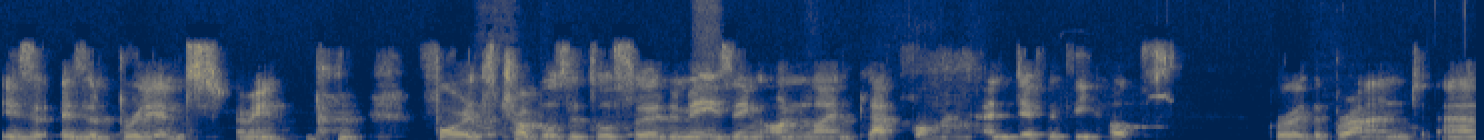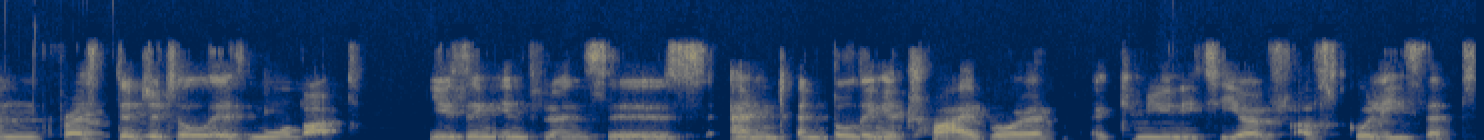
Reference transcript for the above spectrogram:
is is a brilliant. I mean, for its troubles, it's also an amazing online platform and, and definitely helps grow the brand. Um, for us, digital is more about using influencers and and building a tribe or a, a community of of skollies that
